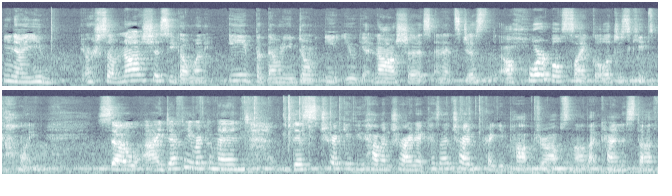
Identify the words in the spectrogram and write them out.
you know, you are so nauseous, you don't want to eat, but then when you don't eat, you get nauseous and it's just a horrible cycle. It just keeps going. So I definitely recommend this trick if you haven't tried it because I tried Preggie Pop Drops and all that kind of stuff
